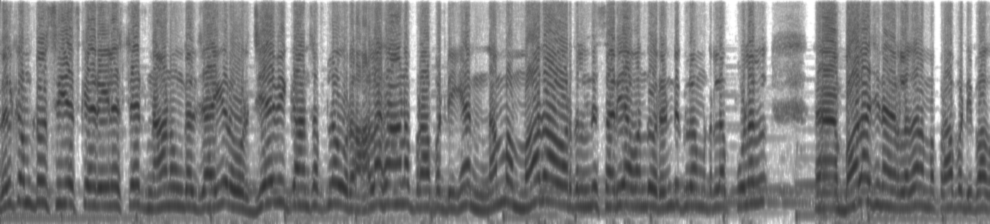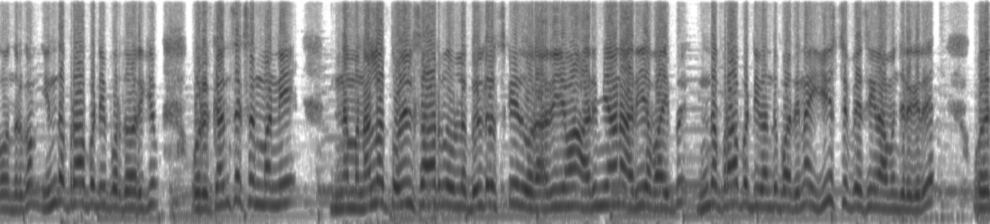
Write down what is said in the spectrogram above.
Welcome to CSK real estate நான் உங்கள் ஜாகிர். ஒரு ஜேவி கான்செப்ட்ல ஒரு அழகான ப்ராப்பர்ட்டிங்க நம்ம மாதாவரத்துல இருந்து சரியா வந்து ஒரு ரெண்டு கிலோமீட்டர்ல புழல் பாலாஜி நகரில் தான் நம்ம ப்ராப்பர்ட்டி பார்க்க வந்திருக்கோம். இந்த ப்ராப்பர்ட்டி பொறுத்த வரைக்கும் ஒரு கன்ஸ்ட்ரக்ஷன் பண்ணி நம்ம நல்ல தொழில் சார்ந்து உள்ள பில்டர்ஸ்க்கு இது ஒரு அதிகமாக அருமையான அரிய வாய்ப்பு. இந்த ப்ராப்பர்ட்டி வந்து பாத்தீங்கன்னா ஈஸ்ட் பேசிங்ல அமைஞ்சிருக்குது. ஒரு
